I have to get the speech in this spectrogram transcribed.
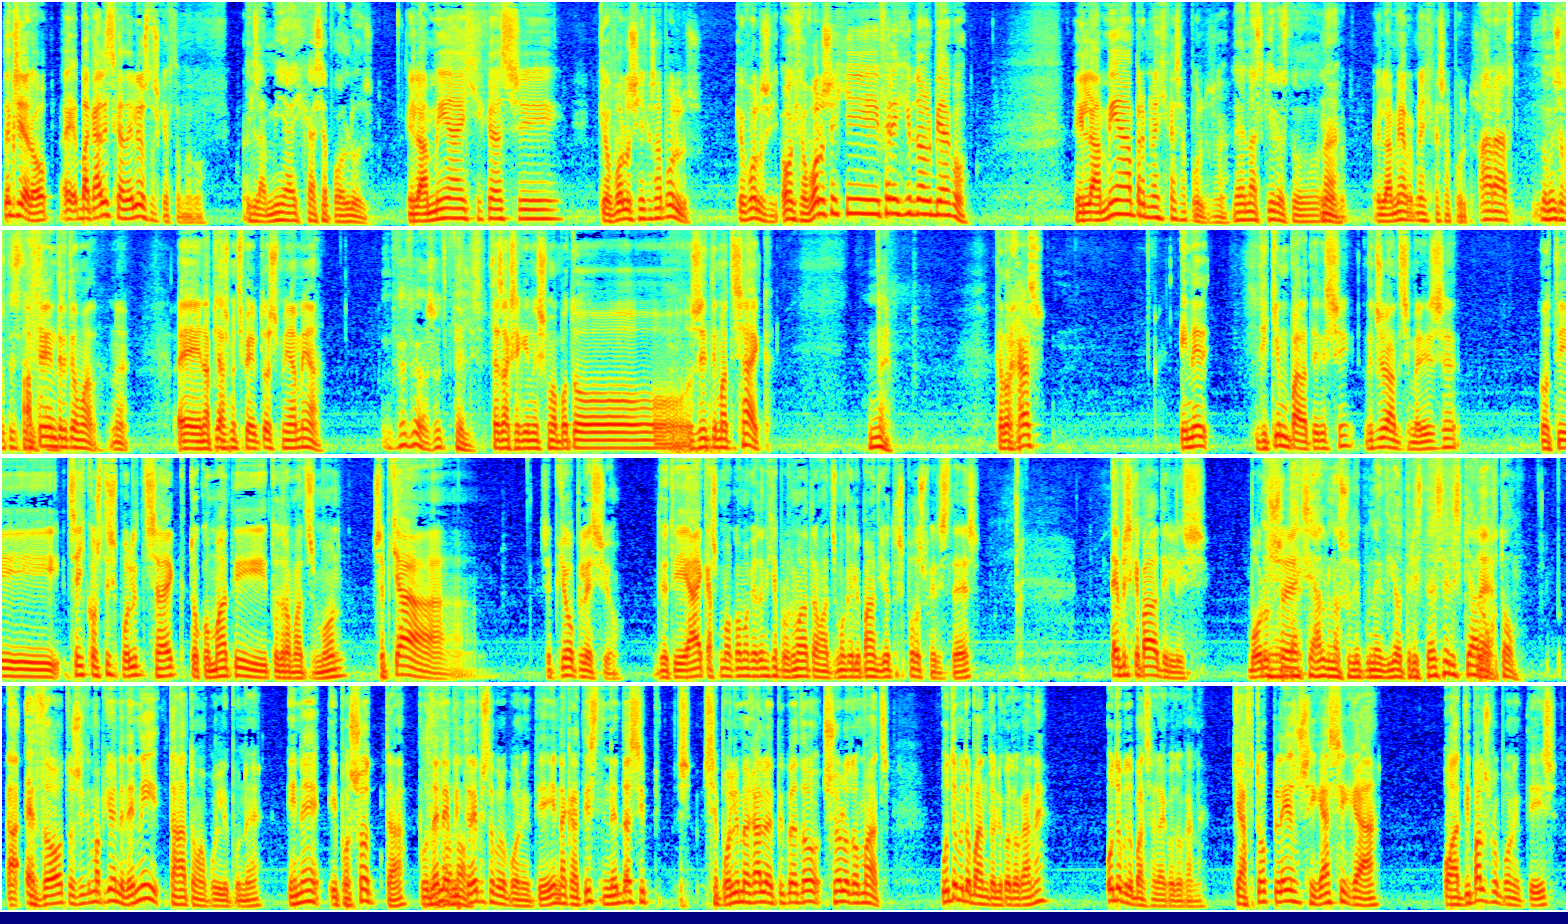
Δεν ξέρω. Ε, μπακαλίστηκα τελείως το σκέφτομαι εγώ. Η Λαμία έχει χάσει από όλους. Η Λαμία έχει χάσει. Και ο Βόλος έχει χάσει από όλους. Και ο Βόλος... Όχι, ο Βόλος έχει φέρει εκεί τον Ολυμπιακό. Η Λαμία πρέπει να έχει χάσει από όλου. Ναι. Λέει ένας κύριος το. ναι. Η Λαμία πρέπει να έχει χάσει από όλου. Άρα αυ- νομίζω αυτή τη Αυτή είναι η τρίτη ομάδα. Ναι. Ε, να πιάσουμε τις περιπτώσεις μία-μία; Βεβαίως, ό,τι θέλεις. Θες να ξεκινήσουμε από το ζήτημα της ΑΕΚ; Ναι. Καταρχάς, είναι δική μου παρατήρηση, δεν ξέρω αν τη συμμερίζεσαι, ότι της έχει κοστίσει πολύ της ΑΕΚ το κομμάτι των τραυματισμών. Σε, ποια, σε ποιο πλαίσιο; Διότι η ΑΕΚ, ας πούμε, ακόμα και όταν είχε προβλήματα τραυματισμού και λοιπά, δύο-τρεις ποδοσφαιριστές, έβρισκε πάντα τη λύση. Μπορούσε. Ε, εντάξει, άλλο να σου λείπουν 2, 3, 4 και άλλο Ναι. 8. Α, εδώ το ζήτημα ποιο είναι; Δεν είναι τα άτομα που λείπουν. Είναι η ποσότητα που δεν Συμφωνώ. επιτρέπει στον προπονητή να κρατήσει την ένταση σε πολύ μεγάλο επίπεδο σε όλο το μάτς. Ούτε με τον Πανετολικό το έκανε, ούτε με τον Πανσεραϊκό το έκανε. Και αυτό πλέον σιγά σιγά ο αντίπαλος προπονητής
